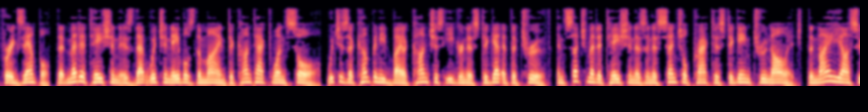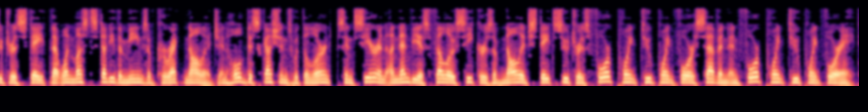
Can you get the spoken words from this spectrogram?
for example, that meditation is that which enables the mind to contact one's soul, which is accompanied by a conscious eagerness to get at the truth, and such meditation is an essential practice to gain true knowledge. The Nyayasutras state that one must study the means of correct knowledge and hold discussions with the learned, sincere, and unenvious fellow seekers of knowledge. State Sutras 4.2.47 and 4.2.48.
